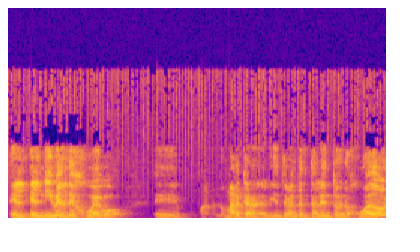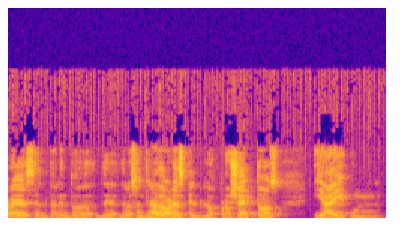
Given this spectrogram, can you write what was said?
el, nivel de juego eh, bueno, lo marca evidentemente el talento de los jugadores, el talento de, los entrenadores, los proyectos, y hay un,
